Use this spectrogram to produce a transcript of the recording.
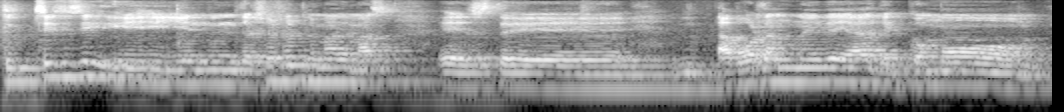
Sí, sí, sí, y, en The Social Dilemma además este, abordan una idea de cómo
